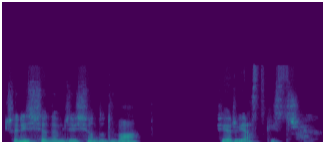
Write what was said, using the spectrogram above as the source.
czyli 72 pierwiastki z 3.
